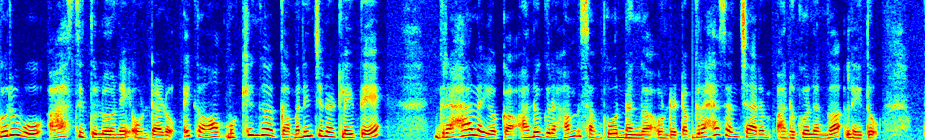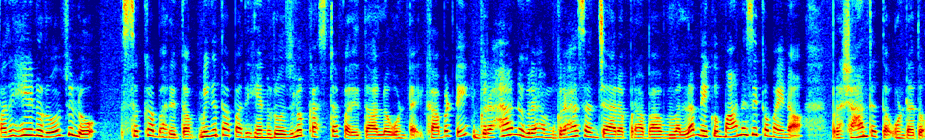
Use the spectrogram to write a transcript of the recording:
గురువు ఆ స్థితిలోనే ఉంటాడు. ఇక ముఖ్యంగా గమనించినట్లయితే గ్రహాల యొక్క అనుగ్రహం సంపూర్ణంగా ఉండటం గ్రహ సంచారం అనుకూలంగా లేదు. పదిహేను రోజులు సుఖభరితం మిగతా పదిహేను రోజులు కష్ట ఫలితాల్లో ఉంటాయి. కాబట్టి గ్రహానుగ్రహం గ్రహ సంచార ప్రభావం వల్ల మీకు మానసికమైన ప్రశాంతత ఉండదు.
